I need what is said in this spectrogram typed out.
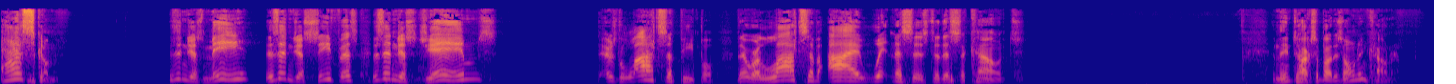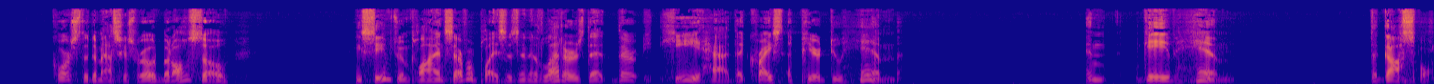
Ask them. This isn't just me. This isn't just Cephas. This isn't just James. There's lots of people. There were lots of eyewitnesses to this account. And then he talks about his own encounter. Of course, the Damascus Road, but also he seems to imply in several places in his letters that there, he had, that Christ appeared to him and gave him the gospel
